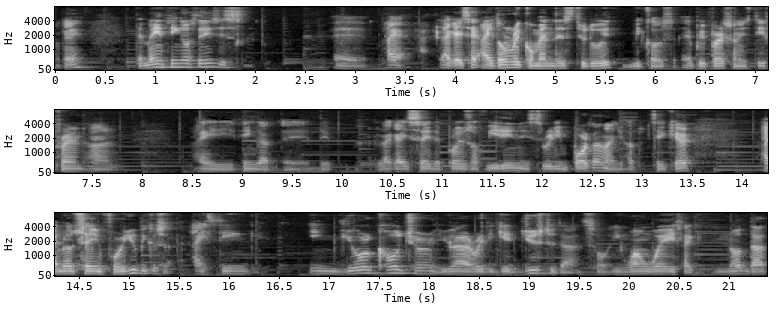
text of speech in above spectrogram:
okay? The main thing of this is uh, I like I said I don't recommend this to do it because every person is different and I think that uh, the like I say the process of eating is really important and you have to take care. I'm not saying for you because I think in your culture you already get used to that so in one way it's like not that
